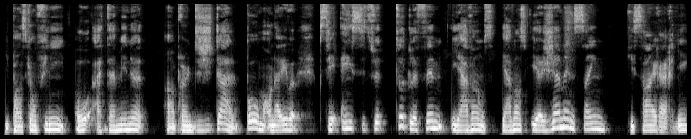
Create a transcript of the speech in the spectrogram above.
Ils pensent qu'ils ont fini. Oh, attends une minute. Empreinte digitale. Boum, on arrive. à- Puis C'est ainsi de suite. Tout le film, il avance. Il avance. Il n'y a jamais une scène qui sert à rien.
